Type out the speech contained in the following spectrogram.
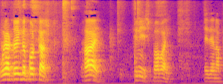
we are doing the podcast hi finish বাবাই এই দেন আপনার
